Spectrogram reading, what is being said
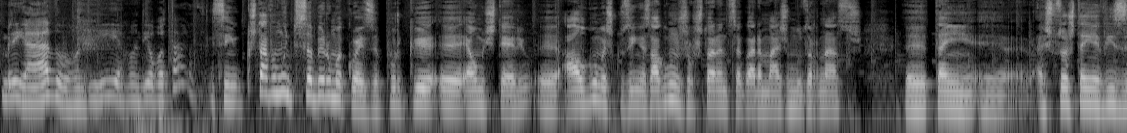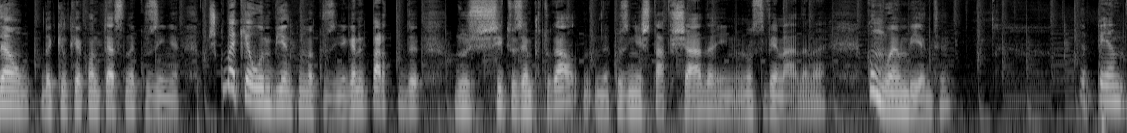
Obrigado, bom dia, bom dia, boa tarde. Sim, gostava muito de saber uma coisa, porque eh, é um mistério. Eh, há algumas cozinhas, alguns restaurantes agora mais modernaços têm, eh, as pessoas têm a visão daquilo que acontece na cozinha. Mas como é que é o ambiente numa cozinha? Grande parte de- dos sítios em Portugal, na cozinha está fechada e não se vê nada, não é? Como é o ambiente? Depende,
